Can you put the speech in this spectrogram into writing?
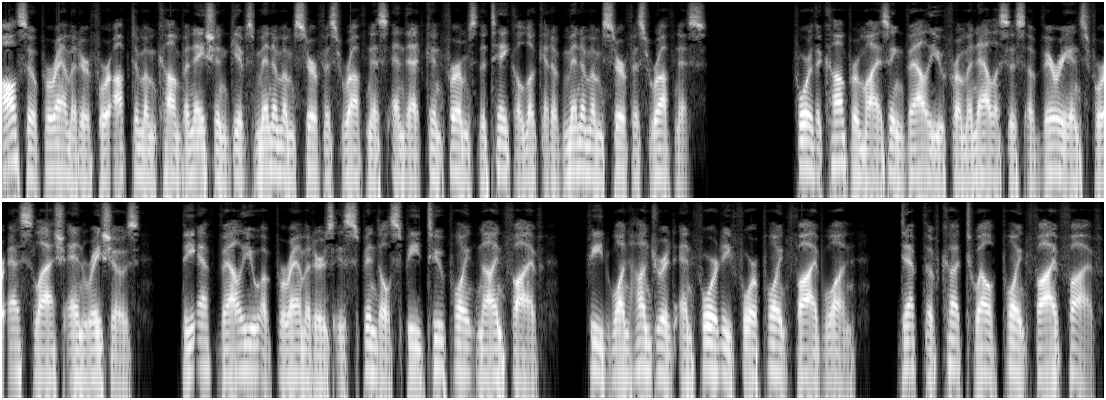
Also parameter for optimum combination gives minimum surface roughness and that confirms the take a look at of minimum surface roughness. For the compromising value from analysis of variance for S/N ratios, the F value of parameters is spindle speed 2.95, feed 144.51, depth of cut 12.55.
